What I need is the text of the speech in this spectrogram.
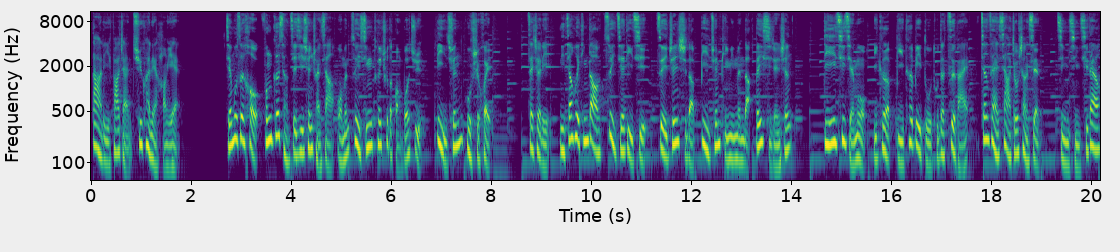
大力发展区块链行业。节目最后，峰哥想借机宣传下我们最新推出的广播剧《币圈故事会》。在这里，你将会听到最接地气、最真实的币圈平民们的悲喜人生。第一期节目《一个比特币赌徒的自白》将在下周上线，敬请期待哦！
